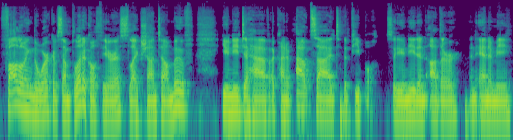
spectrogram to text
following the work of some political theorists like Chantal Mouffe, you need to have a kind of outside to the people. So you need an other, an enemy.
